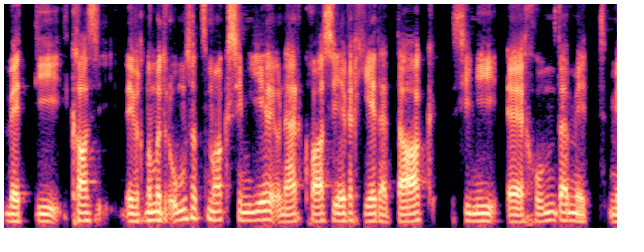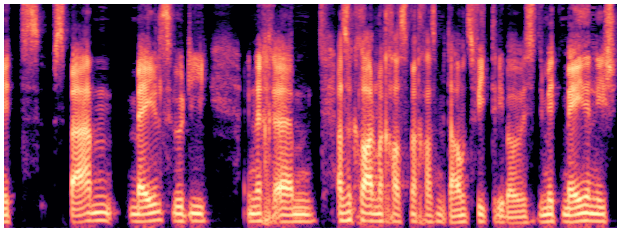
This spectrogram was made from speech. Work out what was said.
möchte quasi einfach nur den Umsatz maximieren und er quasi einfach jeden Tag seine äh, Kunden mit, mit Spam-Mails würde ich eigentlich, ähm, also klar, man kann es man mit allem zu treiben, aber was ich damit meinen ist,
